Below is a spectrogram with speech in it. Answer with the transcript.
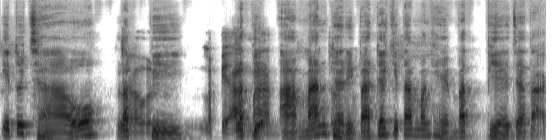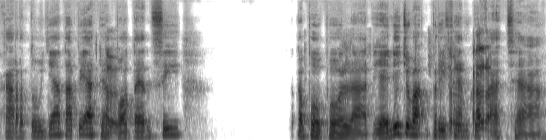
itu jauh, jauh lebih lebih aman, lebih aman daripada kita menghemat biaya cetak kartunya tapi ada Betul. potensi Kebobolan. Ya ini cuma preventif Kalau aja,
